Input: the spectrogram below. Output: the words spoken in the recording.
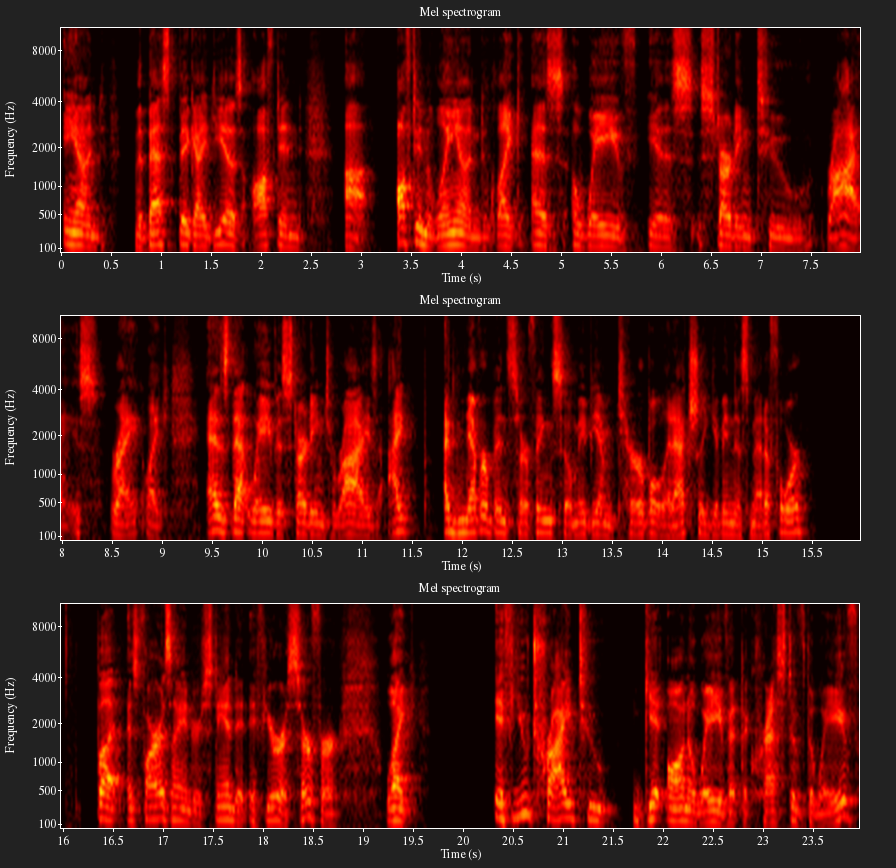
And the best big ideas often uh, often land like as a wave is starting to rise right? Like as that wave is starting to rise i i've never been surfing so maybe i'm terrible at actually giving this metaphor. But as far as i understand it if you're a surfer like if you try to get on a wave at the crest of the wave,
